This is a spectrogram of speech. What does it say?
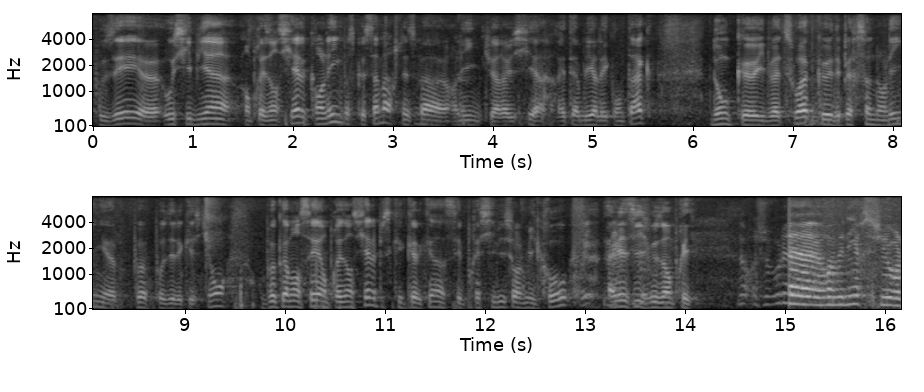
poser, euh, aussi bien en présentiel qu'en ligne, parce que ça marche, n'est-ce pas En ligne, tu as réussi à rétablir les contacts. Donc euh, il va de soi que des personnes en ligne peuvent poser des questions. On peut commencer en présentiel, puisque quelqu'un s'est précipité sur le micro. Allez-y, je vous en prie je voulais revenir sur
